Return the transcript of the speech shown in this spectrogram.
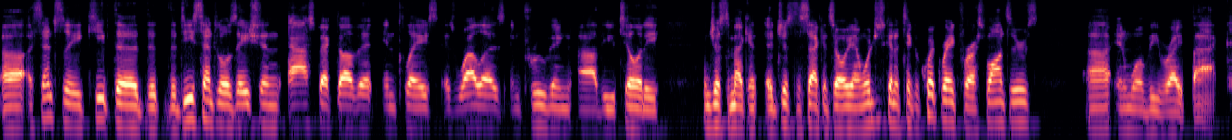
uh, essentially keep the, the, the, decentralization aspect of it in place, as well as improving uh, the utility. In just a, mec- just a second. So, again, we're just going to take a quick break for our sponsors, uh, and we'll be right back.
